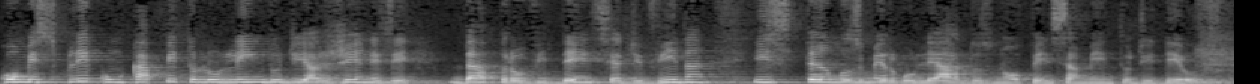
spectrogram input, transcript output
como explica um capítulo lindo de A Gênese da providência divina, estamos mergulhados no pensamento de Deus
